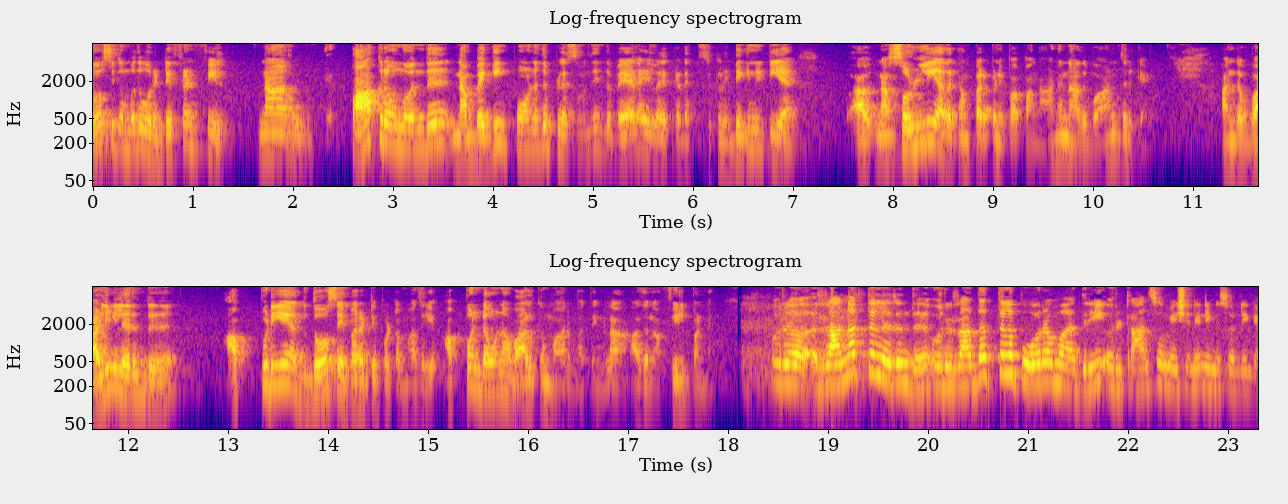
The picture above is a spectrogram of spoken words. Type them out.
யோசிக்கும்போது ஒரு டிஃப்ரெண்ட் ஃபீல் நான் பார்க்குறவங்க வந்து நான் பெக்கிங் போனது ப்ளஸ் வந்து இந்த வேலையில் கிடச்சிருக்கிற டிக்னிட்டியை நான் சொல்லி அதை கம்பேர் பண்ணி பார்ப்பாங்க. ஆனால் நான் அது வாழ்ந்திருக்கேன். அந்த வழியிலேருந்து அப்படியே அந்த தோசை பரட்டி போட்ட மாதிரி அப் அண்ட் டவுனாக வாழ்க்கை மாறும் பார்த்தீங்களா அதை நான் ஃபீல் பண்ணேன். ஒரு ரணத்துல இருந்து ஒரு ரதத்துல போற மாதிரி ஒரு டிரான்ஸ்ஃபர்மேஷனே நீங்க சொன்னீங்க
